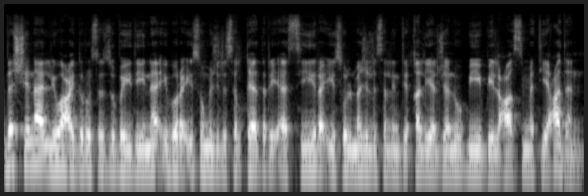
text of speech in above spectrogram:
دشن اللواء دروس الزبيدي نائب رئيس مجلس القيادة الرئاسي رئيس المجلس الانتقالي الجنوبي بالعاصمة عدن.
